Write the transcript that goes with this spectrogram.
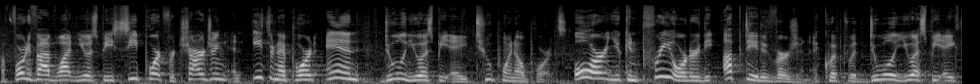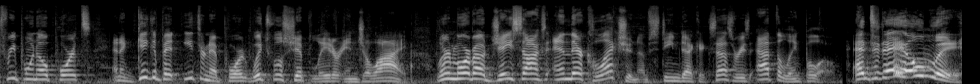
a 45 watt USB C port for charging, an Ethernet port, and dual USB A 2.0 ports. Or you can pre order the updated version equipped with dual USB A 3.0 ports and a gigabit Ethernet port, which will ship later in July. Learn more about JSAUX and their collection of Steam Deck accessories at the link below. And today only,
